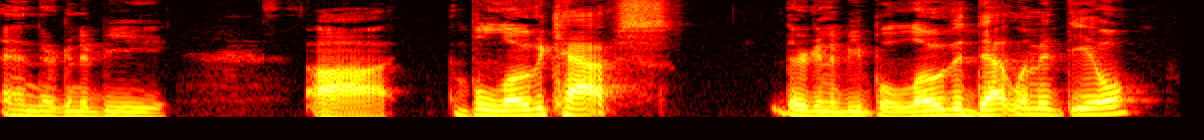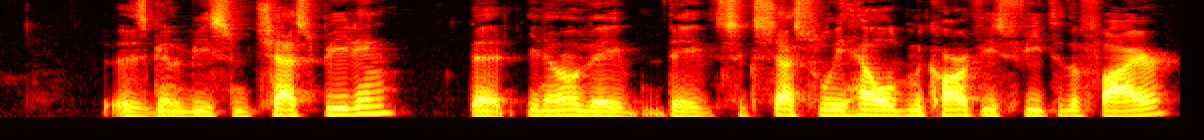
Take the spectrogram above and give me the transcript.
and they're going to be uh, below the caps. They're going to be below the debt limit deal. There's going to be some chest beating that you know they they've successfully held McCarthy's feet to the fire,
